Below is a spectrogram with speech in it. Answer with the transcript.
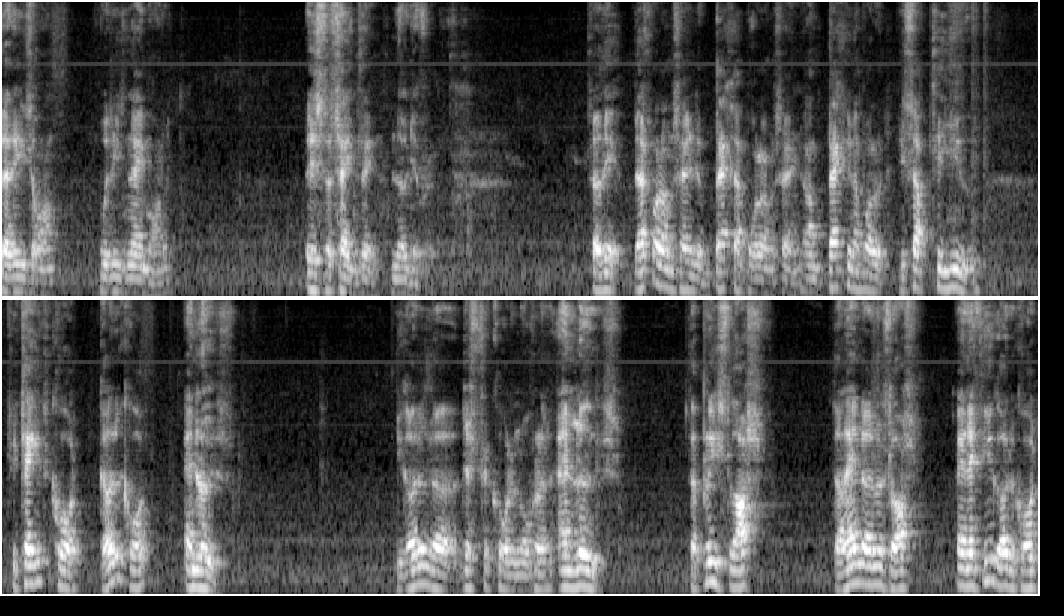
that he's on, with his name on it, it's the same thing, no different. So there, that's what I'm saying to back up what I'm saying. I'm backing up on it. It's up to you to take it to court, go to court and lose. You go to the district court in Auckland and lose. the police lost, the landowners lost, and if you go to court,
